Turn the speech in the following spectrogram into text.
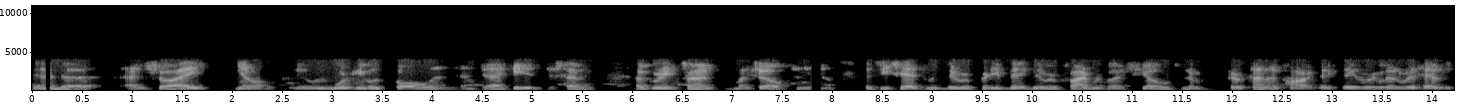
And, uh, and so I, you know, it was working with Paul and, and Jackie and just having a great time myself. You know, but these heads they were pretty big. They were fiberglass shells, and they were, they were kind of hard. They they were a little bit heavy.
